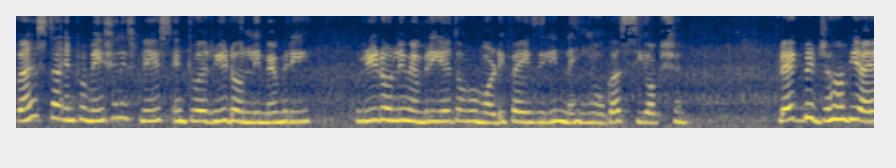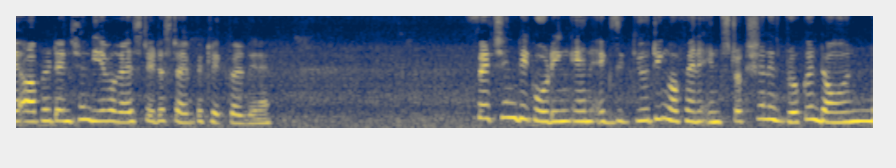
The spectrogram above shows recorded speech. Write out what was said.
Once the information is placed into a read only memory, read only memory है तो वो मॉडिफाई इजीली नहीं होगा सी ऑप्शन फ्लैग बिट जहाँ भी आए आपने टेंशन दिए बगैर स्टेटस टाइप पे क्लिक कर दे रहे हैं। Fetching decoding and executing of an instruction is broken down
